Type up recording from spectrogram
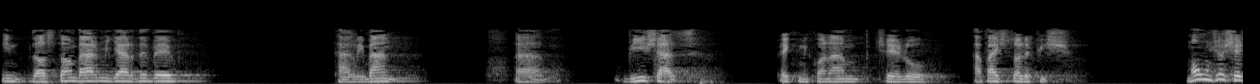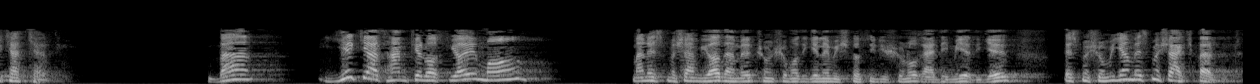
این داستان برمیگرده به تقریبا بیش از فکر می‌کنم چهل و هفتش سال پیش. ما اونجا شرکت کردیم. و یکی از همکلاسی های ما من اسمشم یادمه چون شما دیگه نمی‌شناسید ایشونو قدیمیه دیگه اسمشو میگم اسمش اکبر بود.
